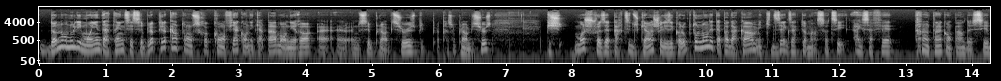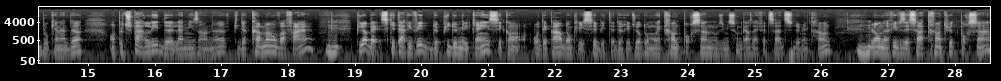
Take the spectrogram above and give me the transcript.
donnons-nous les moyens d'atteindre ces cibles-là. Puis là, quand on sera confiant qu'on est capable, on ira à, une cible plus ambitieuse, puis après ça, plus ambitieuse. Puis moi, je faisais partie du camp chez les écolos. Puis tout le monde n'était pas d'accord, mais qui disait exactement ça. Tu sais, ça fait 30 ans qu'on parle de cible au Canada. On peut-tu parler de la mise en œuvre puis de comment on va faire? Mm-hmm. Puis là, ben, ce qui est arrivé depuis 2015, c'est qu'au départ, donc, les cibles étaient de réduire d'au moins 30 de nos émissions de gaz à effet de serre d'ici 2030. Mm-hmm. Là, on a révisé ça à 38%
